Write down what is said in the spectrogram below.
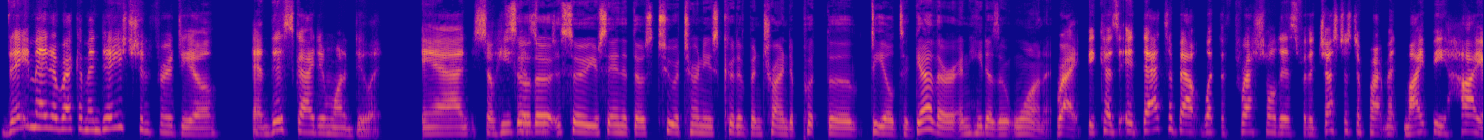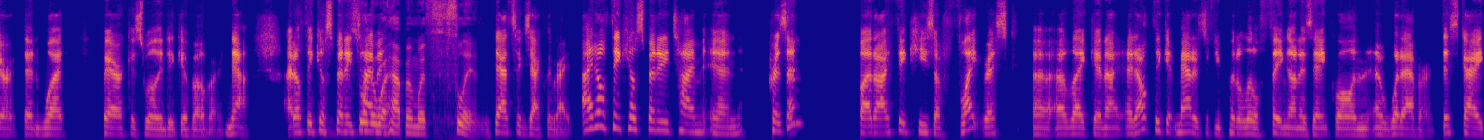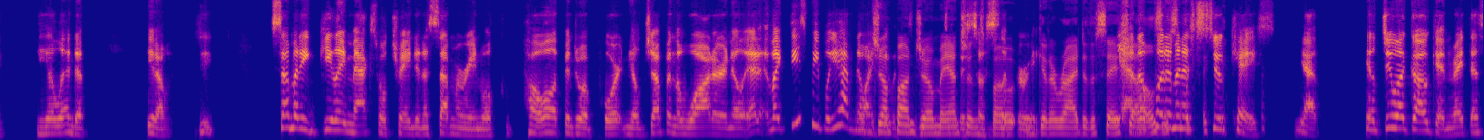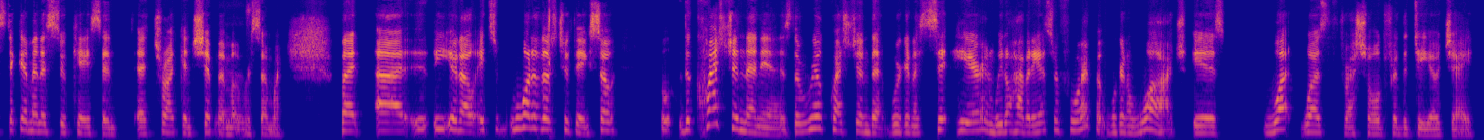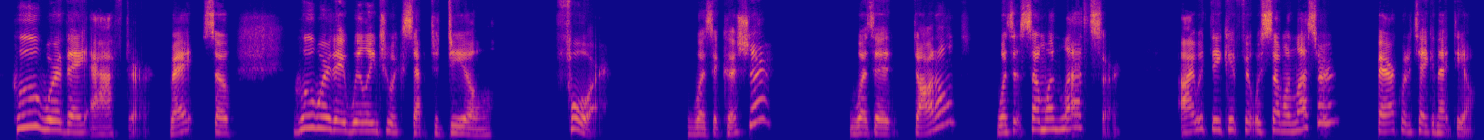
they made a recommendation for a deal and this guy didn't want to do it. And so he's so the so you're saying that those two attorneys could have been trying to put the deal together and he doesn't want it. Right, because it that's about what the threshold is for the Justice Department might be higher than what Barrack is willing to give over. Now, I don't think he'll spend any Sort time. of what in- happened with Flynn. that's exactly right. I don't think he'll spend any time in prison, but I think he's a flight risk. Uh, uh, like, and I, I don't think it matters if you put a little thing on his ankle and uh, whatever. This guy, he'll end up, you know, somebody Ghislaine Maxwell trained in a submarine will pull up into a port and he'll jump in the water and he'll like these people. You have no We'll idea. jump on Joe Manchin's so boat slippery. and get a ride to the Seychelles. Yeah, they'll put him in a suitcase. Yeah. He'll do a Ghosn, right? They'll stick him in a suitcase and a trunk and ship him over somewhere. But, uh, you know, it's one of those two things. So the question then is the real question that we're going to sit here and we don't have an answer for it, but we're going to watch is what was threshold for the DOJ? Who were they after, right? So who were they willing to accept a deal for? Was it Kushner? Was it Donald? Was it someone lesser? I would think if it was someone lesser, Barrack would have taken that deal.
